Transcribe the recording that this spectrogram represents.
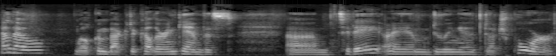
Hello, welcome back to Color and Canvas. Um, today I am doing a Dutch pour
